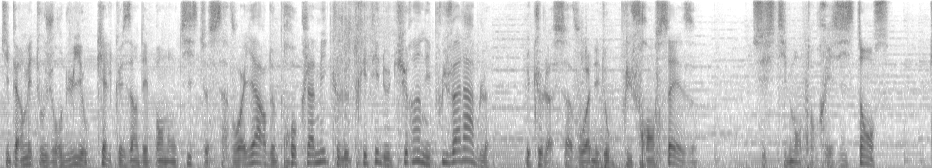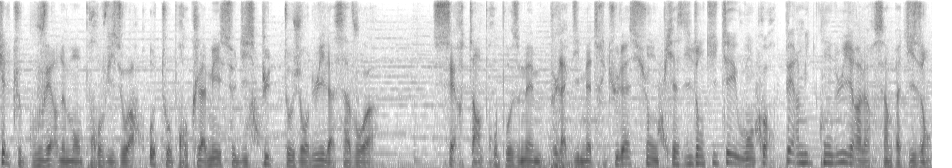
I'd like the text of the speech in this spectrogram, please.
qui permet aujourd'hui aux quelques indépendantistes savoyards de proclamer que le traité de Turin n'est plus valable, et que la Savoie n'est donc plus française. S'estimant en résistance, quelques gouvernements provisoires autoproclamés se disputent aujourd'hui la Savoie. Certains proposent même plaques d'immatriculation, pièces d'identité ou encore permis de conduire à leurs sympathisants,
